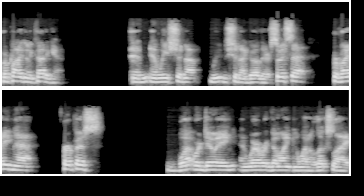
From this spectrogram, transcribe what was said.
we're probably going to cut again. And, and we should not, we should not go there. So it's that providing that purpose, what we're doing and where we're going and what it looks like,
